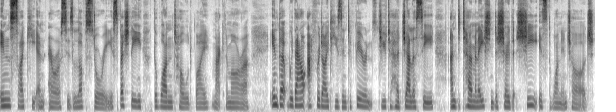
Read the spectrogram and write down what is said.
in Psyche and Eros's love story, especially the one told by McNamara, in that without Aphrodite's interference due to her jealousy and determination to show that she is the one in charge,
